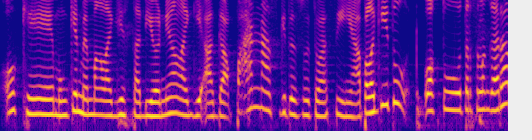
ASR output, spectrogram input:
oke mungkin memang lagi stadionnya lagi agak panas gitu situasinya. Apalagi itu waktu terselenggara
